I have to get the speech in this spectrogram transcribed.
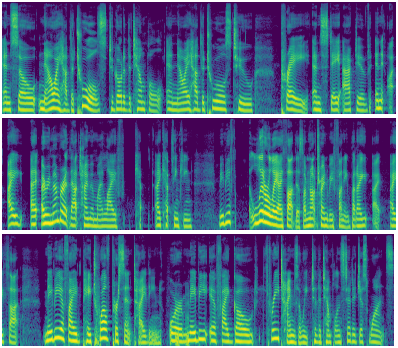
And so now I had the tools to go to the temple, and now I had the tools to pray and stay active. And I, I, I remember at that time in my life, kept, I kept thinking, maybe if literally I thought this, I'm not trying to be funny, but I, I, I thought, maybe if I pay 12% tithing, or maybe if I go three times a week to the temple instead of just once.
